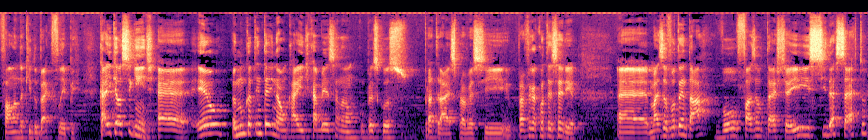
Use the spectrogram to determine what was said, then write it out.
Falando aqui do backflip. Cair que é o seguinte, é, eu, eu nunca tentei não cair de cabeça não, com o pescoço para trás, para ver se, para ver o que aconteceria. É, mas eu vou tentar, vou fazer um teste aí e se der certo,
